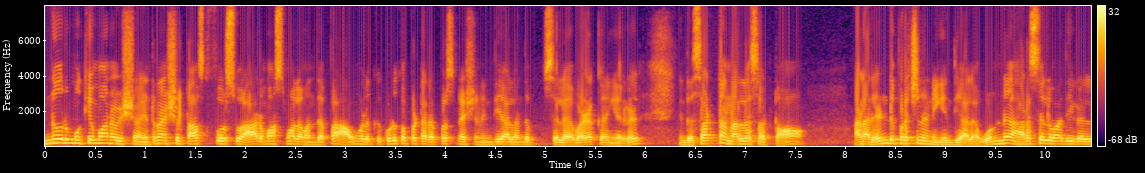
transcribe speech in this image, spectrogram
இன்னொரு முக்கியமான விஷயம். இன்டர்நேஷனல் டாஸ்க் ஃபோர்ஸ் ஆறு மாதமால் வந்தப்போ அவங்களுக்கு கொடுக்கப்பட்ட ரெப்ரசன்டேஷன் இந்தியாவிலேருந்து சில வழக்கறிஞர்கள் இந்த சட்டம் நல்ல சட்டம் ஆனால் ரெண்டு பிரச்சனை இன்றைக்கி இந்தியாவில் ஒன்று அரசியல்வாதிகள்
